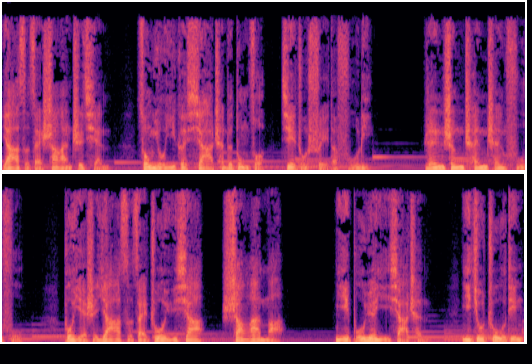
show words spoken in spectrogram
鸭子在上岸之前，总有一个下沉的动作，借助水的浮力。人生沉沉浮浮，不也是鸭子在捉鱼虾上岸吗？你不愿意下沉，你就注定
